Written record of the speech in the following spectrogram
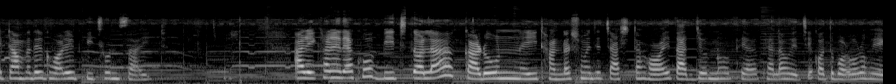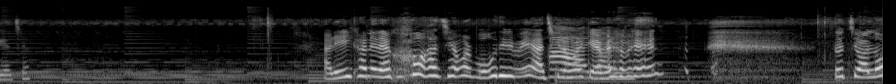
এটা আমাদের ঘরের পিছন সাইড আর এখানে দেখো বীজতলা কারণ এই ঠান্ডার সময় যে চাষটা হয় তার জন্য ফেলা হয়েছে কত বড় বড় হয়ে গেছে। আর এইখানে দেখো আছে আমার বৌদির মেয়ে আজকে আমার ক্যামেরাম্যান। তো চলো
